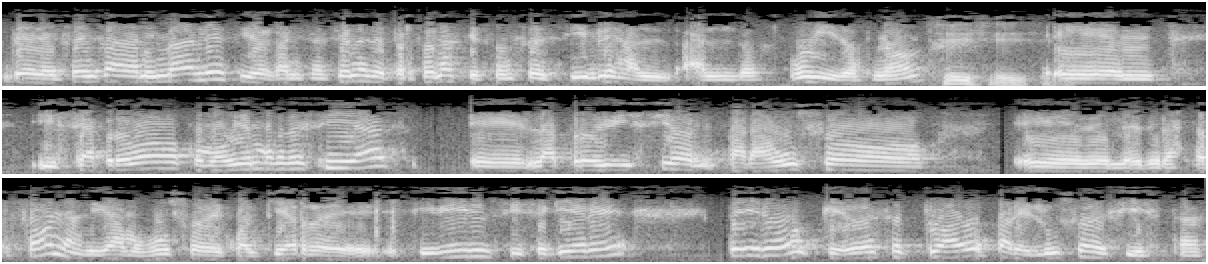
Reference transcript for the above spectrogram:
de defensa de animales y organizaciones de personas que son sensibles a los ruidos, ¿no? Sí, sí, sí. Eh, y se aprobó, como bien vos decías, eh, la prohibición para uso eh, de, de, las personas, digamos, uso de cualquier eh, civil, si se quiere, pero quedó exceptuado para el uso de fiestas.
